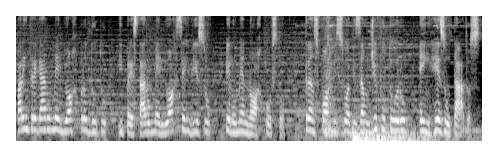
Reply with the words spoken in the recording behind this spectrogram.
para entregar o melhor produto e prestar o melhor serviço pelo menor custo. Transforme sua visão de futuro em resultados.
